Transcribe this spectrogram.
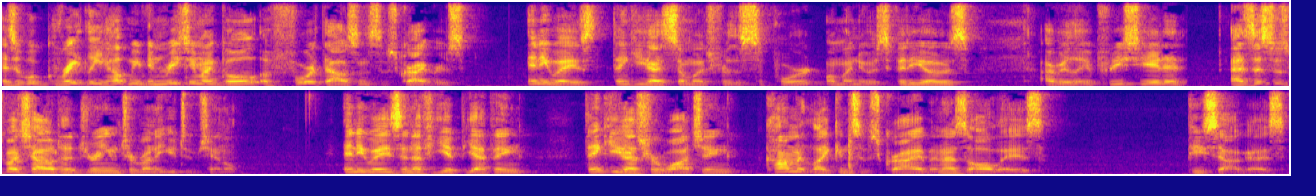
as it will greatly help me in reaching my goal of 4,000 subscribers. Anyways, thank you guys so much for the support on my newest videos. I really appreciate it, as this was my childhood dream to run a YouTube channel. Anyways, enough yip yapping. Thank you guys for watching. Comment, like, and subscribe. And as always, peace out, guys.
